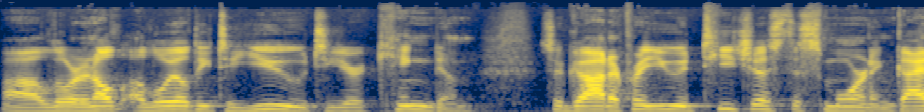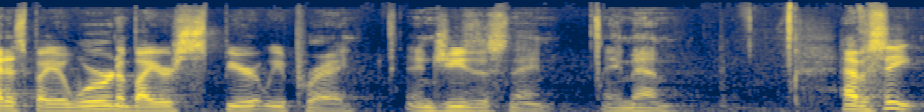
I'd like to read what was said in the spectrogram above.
Uh, Lord, a loyalty to you, to your kingdom. So, God, I pray you would teach us this morning. Guide us by your word and by your spirit, we pray. In Jesus' name, amen. Have a seat.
